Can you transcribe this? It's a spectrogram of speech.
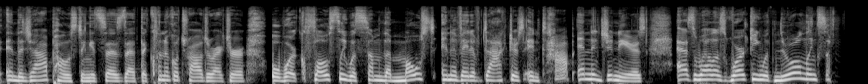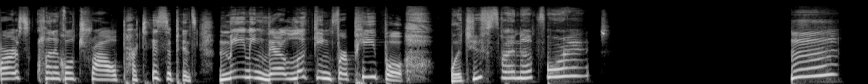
in the job posting, it says that the clinical trial director will work closely with some of the most innovative doctors and top engineers, as well as working with Neuralink's first clinical trial participants, meaning they're looking for people. Would you sign up for it? Hmm?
